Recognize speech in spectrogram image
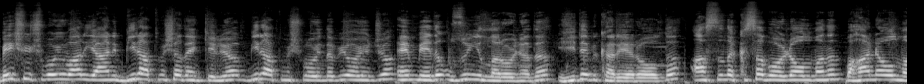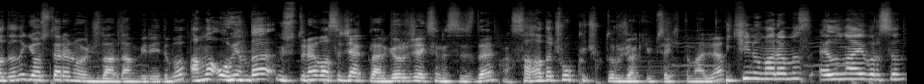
5-3 boyu var yani 1.60'a denk geliyor. 1.60 boyunda bir oyuncu. NBA'de uzun yıllar oynadı. İyi de bir kariyeri oldu. Aslında kısa boylu olmanın bahane olmadığını gösteren oyunculardan biriydi bu. Ama oyunda üstüne basacaklar. Göreceksiniz siz de. Sahada çok küçük duracak yüksek ihtimalle. 2 numaramız Allen Iverson.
